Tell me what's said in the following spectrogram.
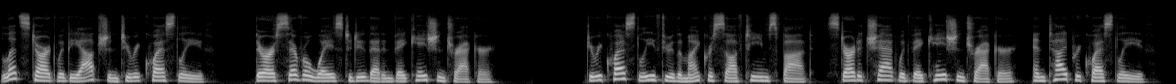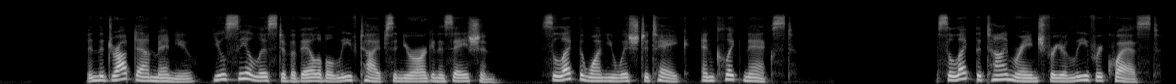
Let's start with the option to request leave. There are several ways to do that in Vacation Tracker. To request leave through the Microsoft Teams bot, start a chat with Vacation Tracker and type request leave. In the drop-down menu, you'll see a list of available leave types in your organization. Select the one you wish to take and click Next. Select the time range for your leave request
